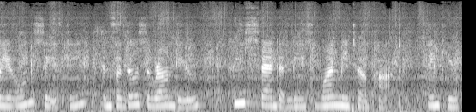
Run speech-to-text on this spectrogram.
For your own safety and for those around you, please stand at least one meter apart. Thank you.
